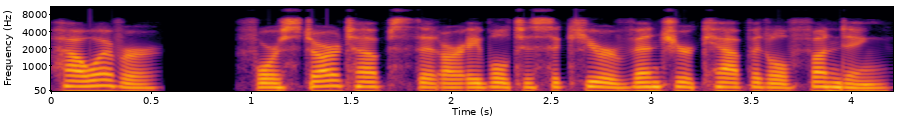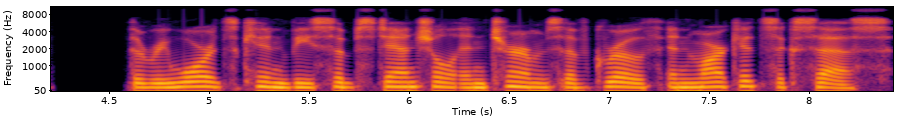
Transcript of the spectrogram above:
However, for startups that are able to secure venture capital funding, the rewards can be substantial in terms of growth and market success.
